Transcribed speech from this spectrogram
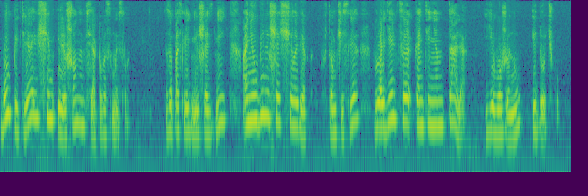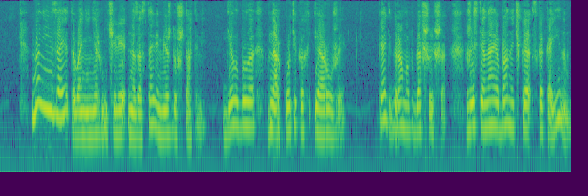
был петляющим и лишенным всякого смысла. За последние шесть дней они убили шесть человек – том числе владельца «Континенталя», его жену и дочку. Но не из-за этого они нервничали на заставе между штатами. Дело было в наркотиках и оружии. 5 граммов гашиша, жестяная баночка с кокаином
